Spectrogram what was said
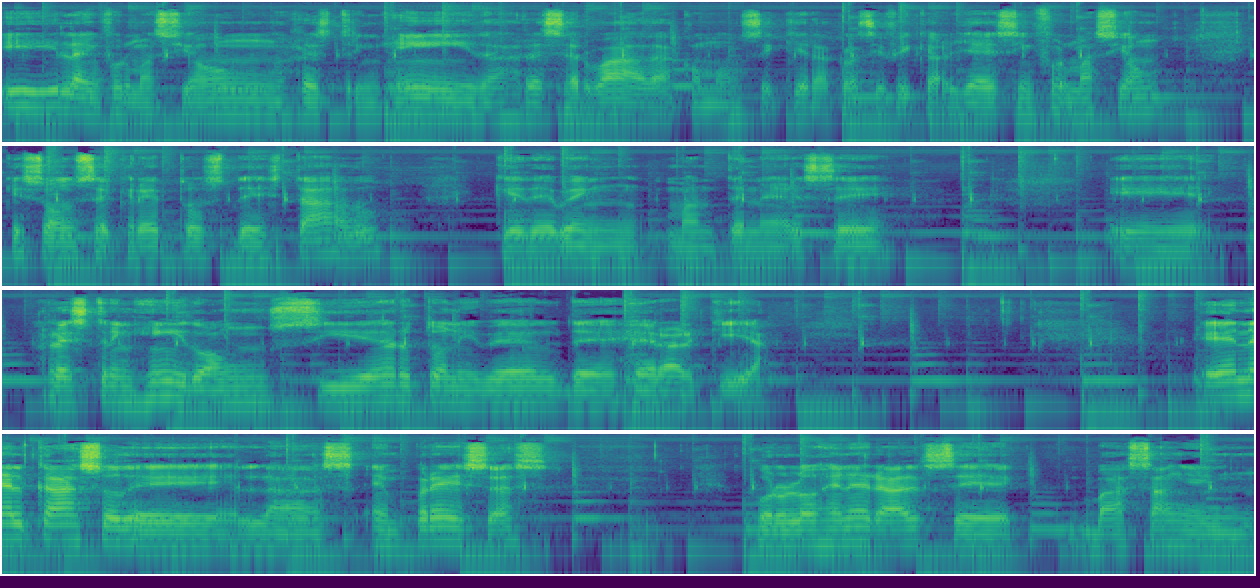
Y la información restringida, reservada, como se quiera clasificar, ya es información que son secretos de Estado que deben mantenerse eh, restringido a un cierto nivel de jerarquía. En el caso de las empresas, por lo general se basan en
